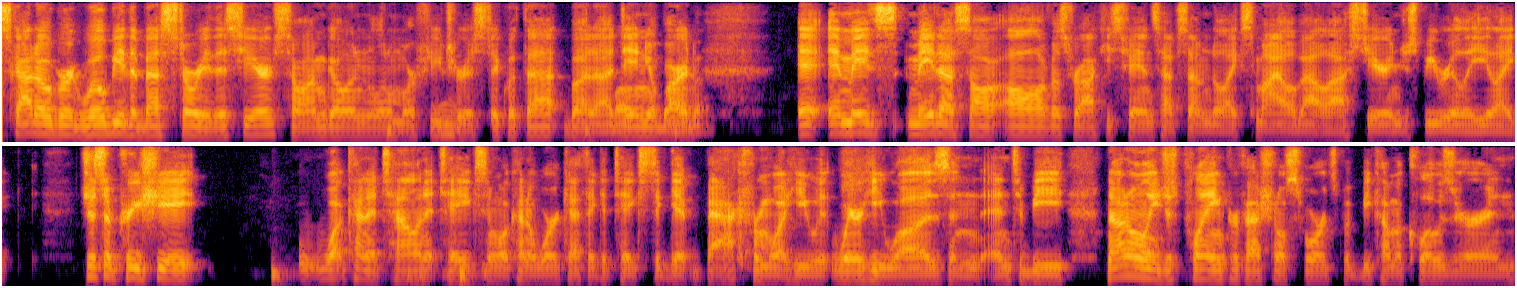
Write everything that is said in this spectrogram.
Scott Oberg will be the best story this year, so I'm going a little more futuristic with that. But uh, Daniel Bard, it. It, it. made made us all, all of us Rockies fans have something to like smile about last year and just be really like just appreciate what kind of talent it takes and what kind of work ethic it takes to get back from what he where he was and and to be not only just playing professional sports but become a closer and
